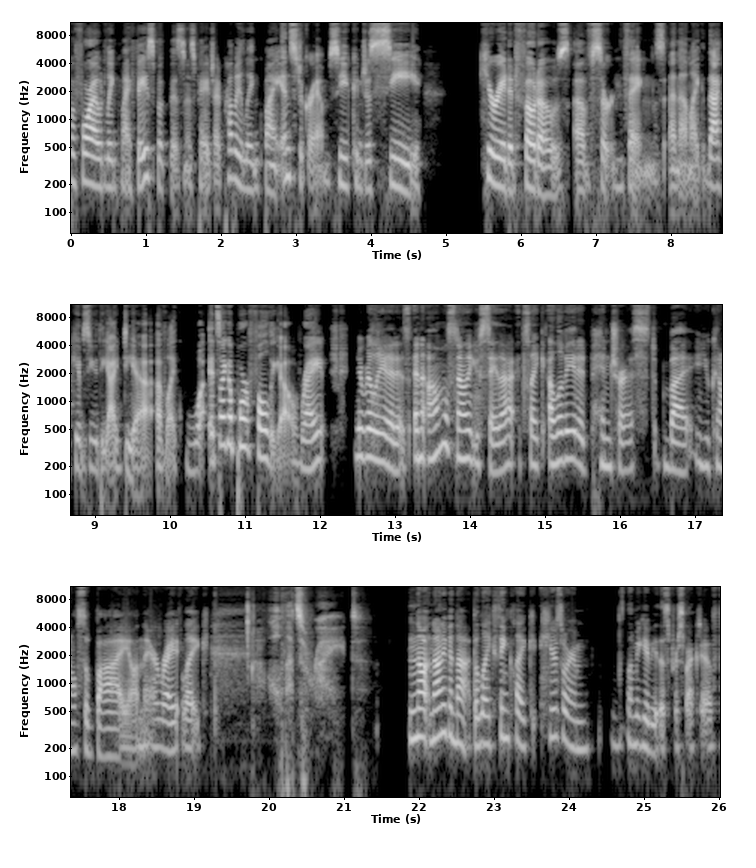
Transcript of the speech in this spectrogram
before I would link my Facebook business page, I'd probably link my Instagram so you can just see curated photos of certain things and then like that gives you the idea of like what it's like a portfolio, right? It really it is. And almost now that you say that, it's like elevated Pinterest, but you can also buy on there, right? Like Oh, that's right. not not even that, but like think like here's where I'm let me give you this perspective.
